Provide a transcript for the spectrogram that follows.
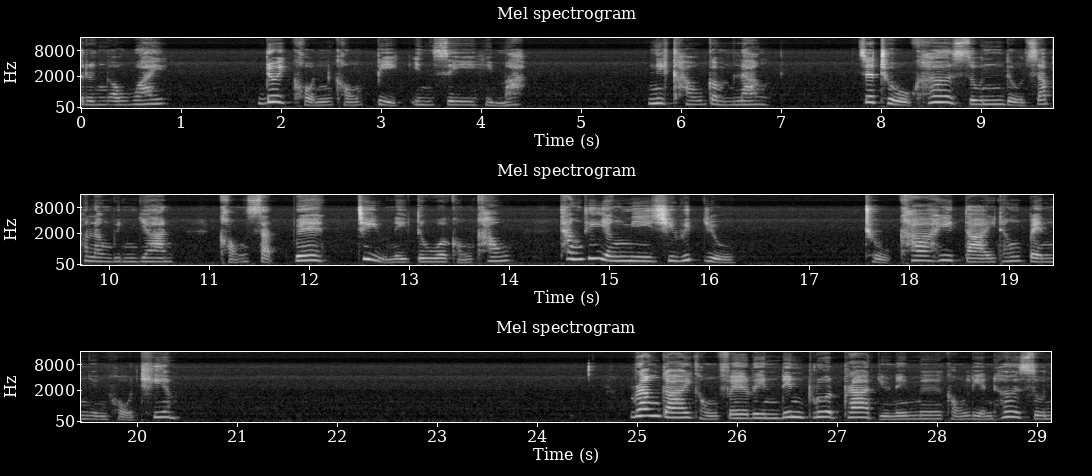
ตรึงเอาไว้ ด้วยขนของปีกอินทรีหิมะ นี่เขากำลัง จะถูกเฮอซุนดูดซับพลังวิญญาณของสัตว์เวทที่อยู่ในตัวของเขา ทั้งที่ยังมีชีวิตอยู่ ถูกฆ่าให้ตายทั้งเป็นอย่างโหดเหี้ยม ร่างกายของเฟรินดิ้นพรวดพลาดอยู่ในมือของเหรียญเฮอร์ซุน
